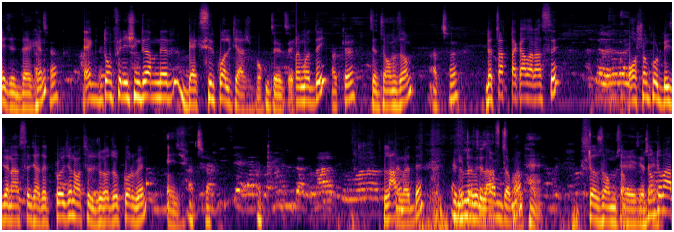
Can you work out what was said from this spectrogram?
এই যে দেখেন আচ্ছা। একদম ফিনিশিংটা আপনার ব্যাকসির কোয়ালিটি আসব। জি, জি। এর মধ্যেই যে জমজম। আচ্ছা। এটা চারটা কালার আছে। অসংখ্য ডিজাইন আছে যাদের প্রয়োজন আছে যোগাযোগ করবেন। এই যে। আচ্ছা। লাল মধ্যে এগুলো হচ্ছে জমজম, হ্যাঁ। এটা জমজম। জমজম আর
